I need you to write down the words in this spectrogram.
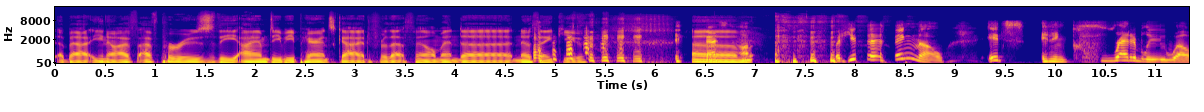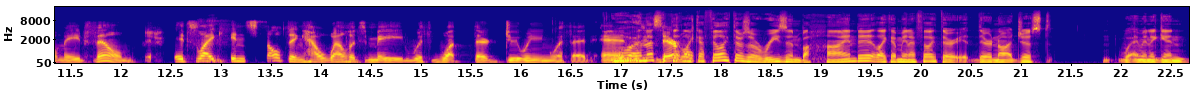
about you know I've I've perused the IMDb Parents Guide for that film, and uh, no, thank you. um, But here's the thing, though. It's an incredibly well made film. Yeah. It's like insulting how well it's made with what they're doing with it. And, well, and that's the they're thing, like I feel like there's a reason behind it. Like I mean, I feel like they're they're not just. Well, I mean, again,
